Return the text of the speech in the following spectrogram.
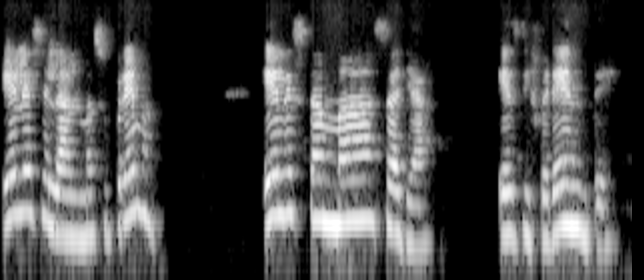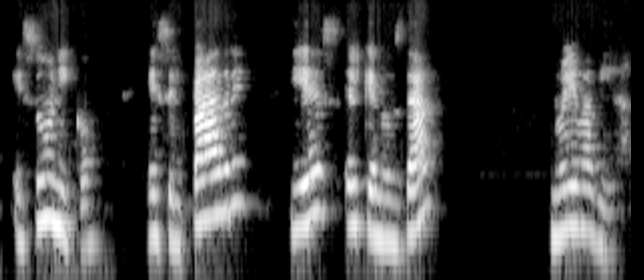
Él es el alma suprema. Él está más allá, es diferente, es único, es el Padre y es el que nos da nueva vida.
